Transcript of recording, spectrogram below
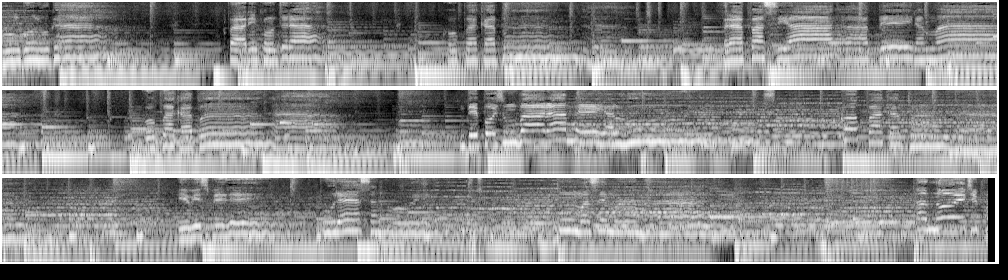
Um bom lugar para encontrar Copacabana para passear à beira-mar. Copacabana, depois um bar eu esperei por essa noite uma semana.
